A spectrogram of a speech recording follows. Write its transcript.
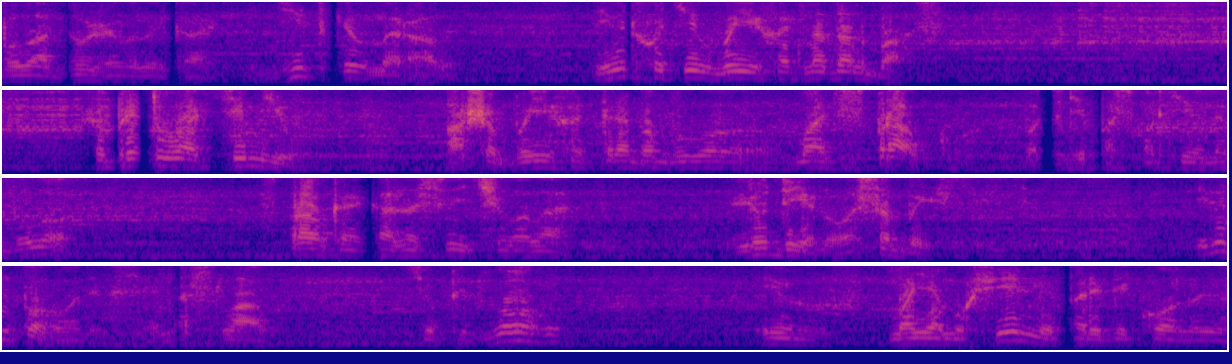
була дуже велика, дітки вмирали. І він хотів виїхати на Донбас, щоб рятувати сім'ю. А щоб виїхати, треба було мати справку, бо тоді паспортів не було. Справка, яка засвідчувала людину, особистість. І він погодився, наслав цю підлогу. І в моєму фільмі перед іконою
